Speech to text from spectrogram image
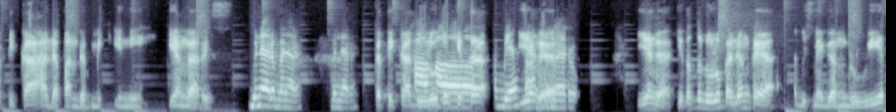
ketika ada pandemik ini, ya nggak Riz? Benar-benar, benar. Ketika dulu tuh Hal-hal kita, kebiasaan iya nggak? baru. iya nggak? Kita tuh dulu kadang kayak habis megang duit,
